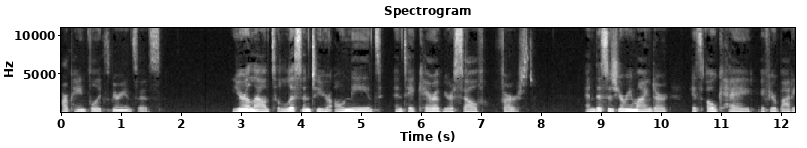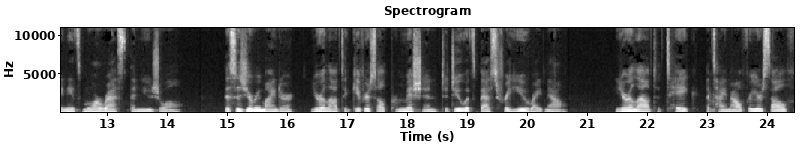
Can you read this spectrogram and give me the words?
our painful experiences. You're allowed to listen to your own needs and take care of yourself first. And this is your reminder it's okay if your body needs more rest than usual. This is your reminder you're allowed to give yourself permission to do what's best for you right now. You're allowed to take a time out for yourself.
